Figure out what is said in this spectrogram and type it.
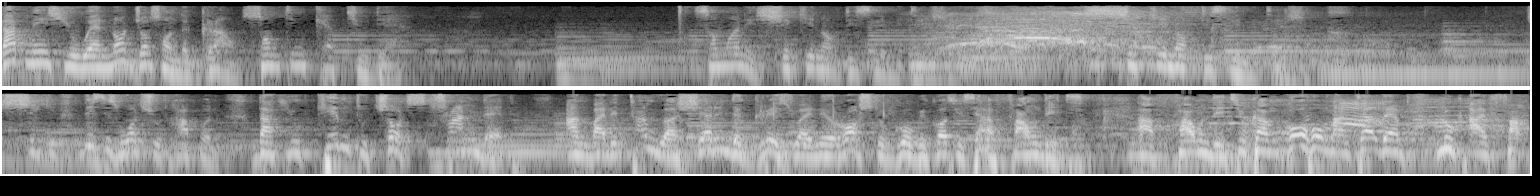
That means you were not just on the ground, something kept you there. Someone is shaking off these limitations. Shaking off these limitations shaking. This is what should happen. That you came to church stranded, and by the time you are sharing the grace, you are in a rush to go because you say, I found it. I found it. You can go home and tell them, Look, I found.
